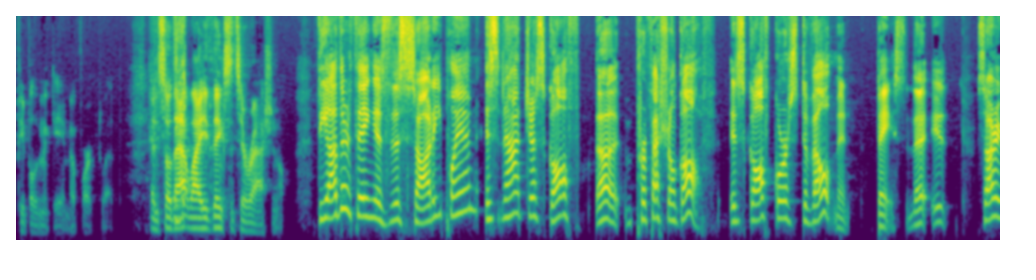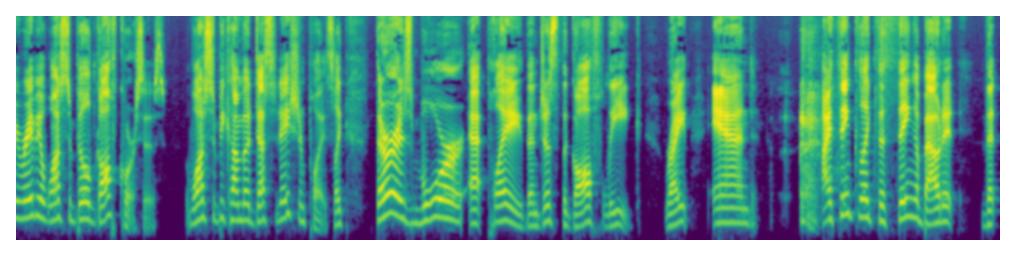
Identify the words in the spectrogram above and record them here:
people in the game have worked with. And so that why he thinks it's irrational. The other thing is this Saudi plan is not just golf, uh, professional golf. It's golf course development based. That it, Saudi Arabia wants to build golf courses, wants to become a destination place. Like there is more at play than just the golf league, right? And I think like the thing about it that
